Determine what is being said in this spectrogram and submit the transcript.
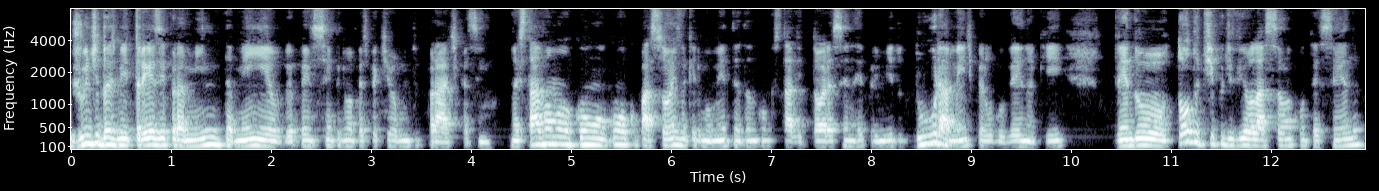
Junho de 2013, para mim, também, eu, eu, penso sempre numa perspectiva muito prática, assim. Nós estávamos com, com ocupações naquele momento, tentando conquistar a vitória, sendo reprimido duramente pelo governo aqui, vendo todo tipo de violação acontecendo,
